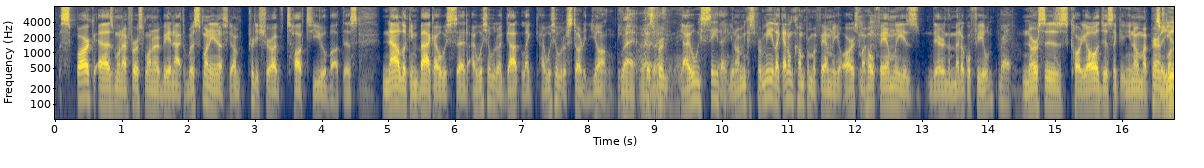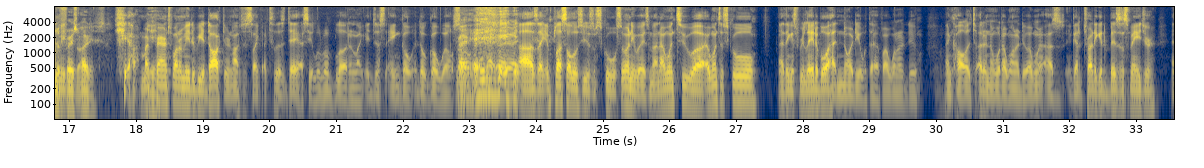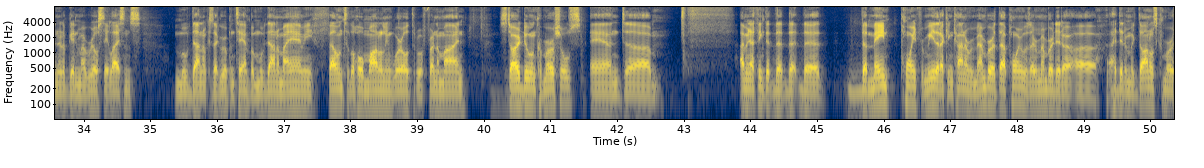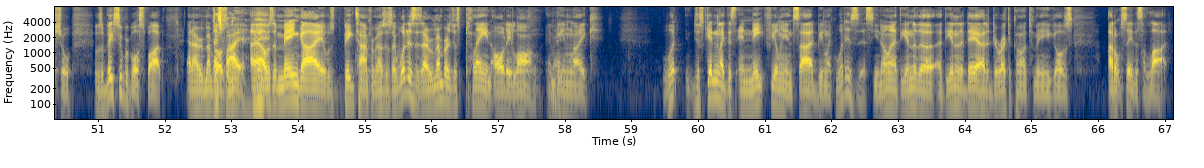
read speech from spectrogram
spark as when I first wanted to be an actor. But it's funny enough. I'm pretty sure I've talked to you about this. Now looking back, I always said I wish I would have got like I wish I would have started young. right, right, Because right. for I always say that, you know what I mean? Because for me, like I don't come from a family of arts. My whole family is there in the medical field. Right. Nurses, cardiologists, like you know, my So parents you're wanted the me first artist. Yeah, my Yeah. parents wanted me to be a doctor, and I was just like, to this day, I see a little bit of blood, and like it just ain't go, it don't go well. So Right, right, right, right. I was like, and plus all those years of school. So, anyways, man, I went to uh, I went to school. I think it's relatable. I had no idea what the heck I wanted to do in college. I didn't know what I wanted to do. I went, I, was, I got to try to get a business major. Ended up getting my real estate license. Moved down because I grew up in Tampa. Moved down to Miami. Fell into the whole modeling world through a friend of mine. Started doing commercials, and um, I mean, I think that the the the the main point for me that I can kind of remember at that point was I remember I did a uh, I did a McDonald's commercial. It was a big Super Bowl spot, and I remember That's I was a, I, I was a main guy. It was big time for me. I was just like, "What is this?" I remember just playing all day long and Right. being like, "What?" Just getting like this innate feeling inside, being like, "What is this?" You know. And at the end of the at the end of the day, I had a director come up to me. He goes, "I don't say this a lot.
